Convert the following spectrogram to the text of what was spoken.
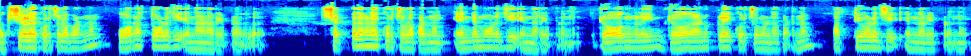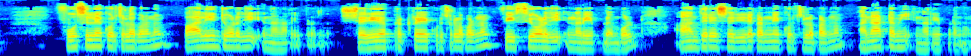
പക്ഷികളെക്കുറിച്ചുള്ള പഠനം ഓർണത്തോളജി എന്നാണ് അറിയപ്പെടുന്നത്. ഷഡ്പദങ്ങളെക്കുറിച്ചുള്ള പഠനം എൻഡമോളജി എന്നറിയപ്പെടുന്നു. രോഗങ്ങളെയും രോഗാണുക്കളെക്കുറിച്ചുമുള്ള പഠനം പത്തിയോളജി എന്നറിയപ്പെടുന്നു. ഫോസിലിനെക്കുറിച്ചുള്ള പഠനം പാലിയന്റോളജി എന്നാണ് അറിയപ്പെടുന്നത്. ശരീരപ്രക്രിയയെക്കുറിച്ചുള്ള പഠനം ഫിസിയോളജി എന്നറിയപ്പെടുമ്പോൾ ആന്തര ശരീരഘടനയെക്കുറിച്ചുള്ള പഠനം അനാട്ടമി എന്നറിയപ്പെടുന്നു.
